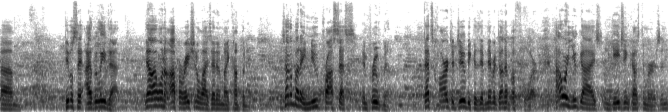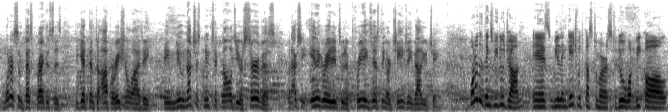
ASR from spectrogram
Um, people say, I believe that. Now I want to operationalize that in my company. You're talking about a new process improvement. That's hard to do because they've never done it before. How are you guys engaging customers and what are some best practices to get them to operationalize a, a new, not just new technology or service, but actually integrate it into a pre-existing or changing value chain? One of the things we do, John, is we'll engage with customers to do what we call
